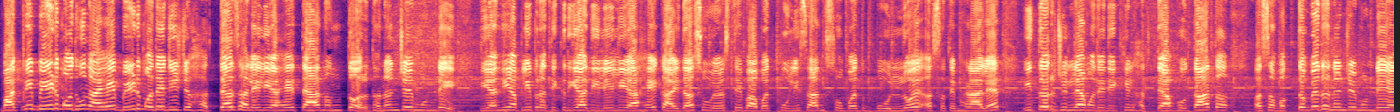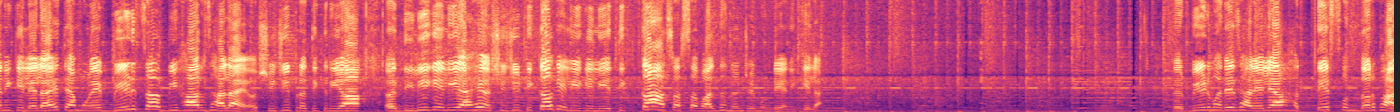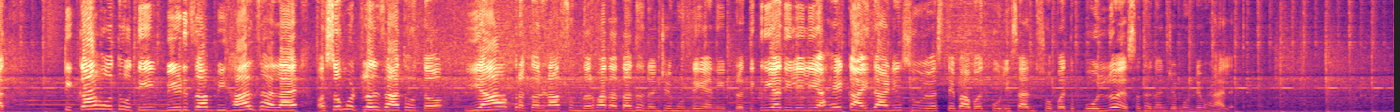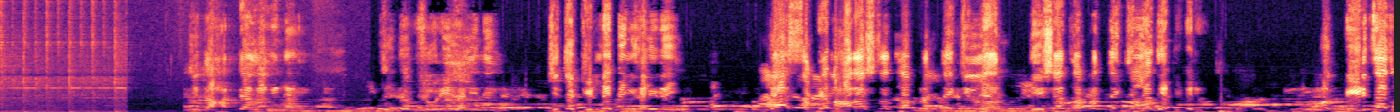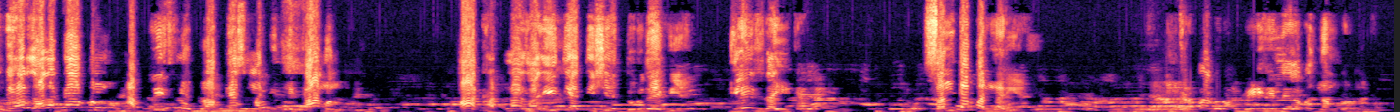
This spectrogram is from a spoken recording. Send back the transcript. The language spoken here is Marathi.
बातमी बीड मधून आहे. बीडमध्ये जी हत्या झालेली आहे त्यानंतर धनंजय मुंडे यांनी आपली प्रतिक्रिया दिलेली आहे. कायदा सुव्यवस्थेबाबत पोलिसांसोबत बोललोय असं ते म्हणाले इतर जिल्ह्यामध्ये देखील हत्या होतात असं वक्तव्य धनंजय मुंडे यांनी केलेलं आहे. त्यामुळे बीडचा बिहार झालाय अशी जी प्रतिक्रिया दिली गेली आहे अशी जी टीका केली गेली आहे ती का असा सवाल धनंजय मुंडे यांनी केला? तर बीडमध्ये झालेल्या हत्येसंदर्भात टीका होत होती बीडचा बिहार झालाय असं म्हटलं जात होतं. या प्रकरणासंदर्भात आता धनंजय मुंडे यांनी प्रतिक्रिया दिलेली आहे. कायदा आणि सुव्यवस्थेबाबत पोलिसांसोबत बोललोय असं धनंजय मुंडे म्हणाले. जिथं हत्या झाली नाही जिथं चोरी झाली नाही जिथं किडनॅपिंग झाली नाही त्या सगळ्या महाराष्ट्रातल्या प्रत्येक जिल्ह्यात देशातल्या प्रत्येक जिल्ह्यात या ठिकाणी मग बीडचाच बिहार झाला का आपण आपलीच लोक आपल्याच मातीतले का म्हणतो? हा घटना झाली ती अतिशय दुर्दैवी आहे. क्लेशदायी आहे. संताप आणणारी आहे. पण कृपा करून बीड जिल्ह्याला बदनाम करू नका.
